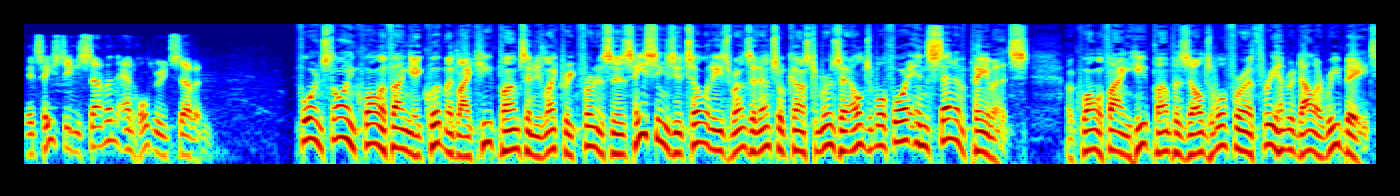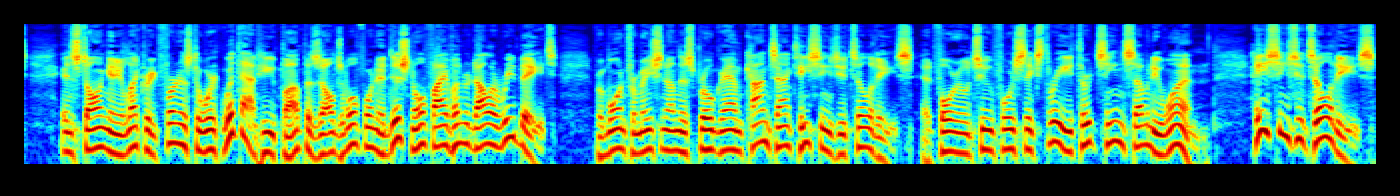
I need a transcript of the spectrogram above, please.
It's Hastings 7 and Holdrege 7. For installing qualifying equipment like heat pumps and electric furnaces, Hastings Utilities residential customers are eligible for incentive payments. A qualifying heat pump is eligible for a $300 rebate. Installing an electric furnace to work with that heat pump is eligible for an additional $500 rebate. For more information on this program, contact Hastings Utilities at 402 463 1371. Hastings Utilities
